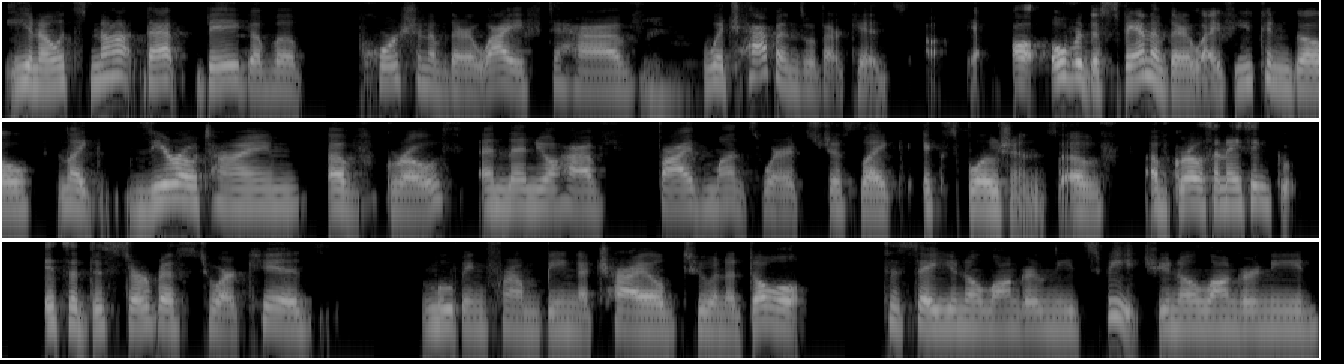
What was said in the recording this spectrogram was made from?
you know it's not that big of a portion of their life to have Right. which happens with our kids uh, o- over the span of their life you can go like zero time of growth and then you'll have five months where it's just like explosions of of growth and i think it's a disservice to our kids moving from being a child to an adult to say you no longer need speech you no longer need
